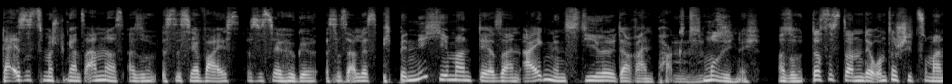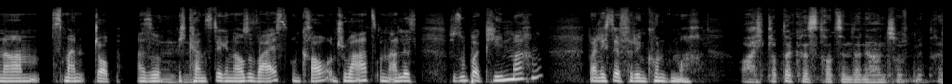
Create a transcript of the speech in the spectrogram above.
Da ist es zum Beispiel ganz anders. Also es ist sehr weiß, es ist sehr hügge, es ist alles. Ich bin nicht jemand, der seinen eigenen Stil da reinpackt. Das muss ich nicht. Also das ist dann der Unterschied zu meiner, das ist mein Job. Also ich kann es dir genauso weiß und grau und schwarz und alles super clean machen, weil ich es ja für den Kunden mache. Oh, ich glaube, da kriegst du trotzdem deine Handschrift mit drin.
